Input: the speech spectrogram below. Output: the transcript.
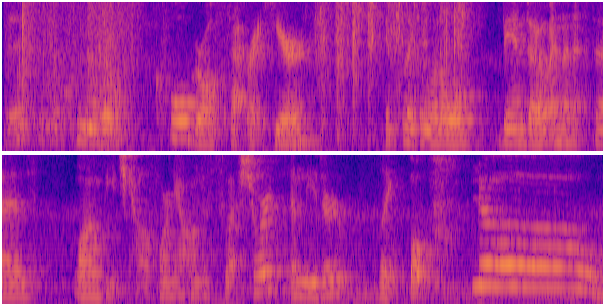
This is a cool, cool girl set right here. It's like a little bandeau and then it says Long Beach, California on the sweat shorts. And these are like, oh, no.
